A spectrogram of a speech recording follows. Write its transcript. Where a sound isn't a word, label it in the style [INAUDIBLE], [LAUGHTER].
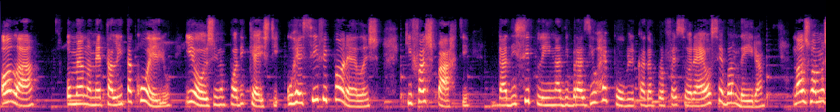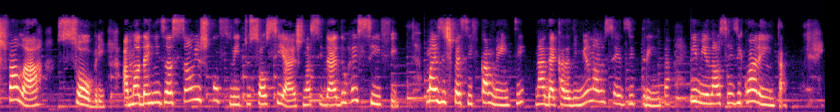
Olá, o meu nome é Talita Coelho e hoje no podcast O Recife por Elas, que faz parte da disciplina de Brasil República da professora Elcia Bandeira, nós vamos falar sobre a modernização e os conflitos sociais na cidade do Recife, mais especificamente na década de 1930 e 1940.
